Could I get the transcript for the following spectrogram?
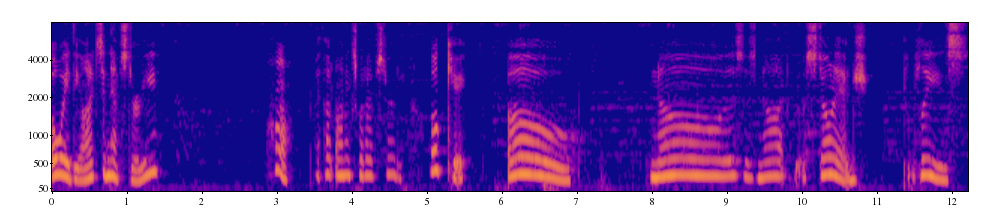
Oh wait, the Onix didn't have Sturdy? Huh. I thought Onix would have sturdy. Okay. Oh. No, this is not. Stone Edge. P please.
